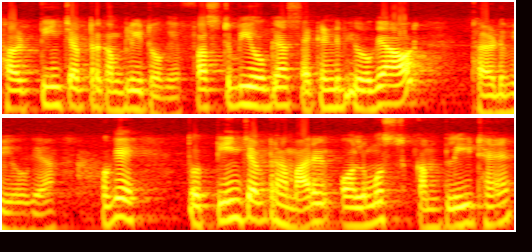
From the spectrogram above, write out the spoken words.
थर्ड तीन चैप्टर कंप्लीट हो गए। फ़र्स्ट भी हो गया सेकंड भी हो गया और थर्ड भी हो गया। ओके तो तीन चैप्टर हमारे ऑलमोस्ट कंप्लीट हैं।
